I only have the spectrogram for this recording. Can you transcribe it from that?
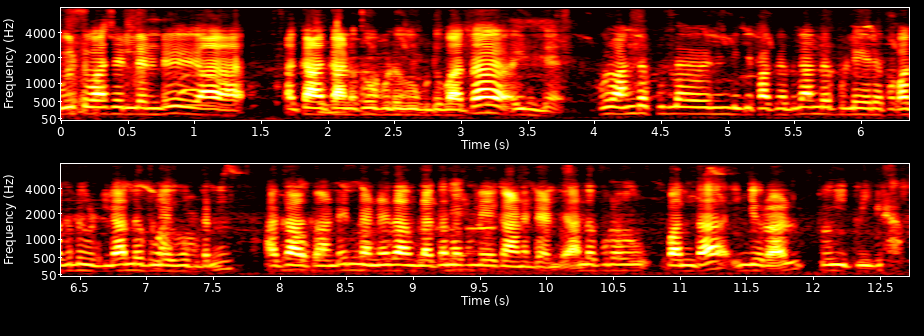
வீட்டு வாசல்லேருந்து அக்கா அக்கான்னு கூப்பிட்டு கூப்பிட்டு பார்த்தா இல்லை. ஒரு அந்த புள்ள நின்றுச்சு பக்கத்துல அந்த பிள்ளைய பக்கத்து வீட்டுல அந்த பிள்ளைய கூப்பிட்டேன் அக்கா அக்காண்டு இந்த அண்ணன் பிள்ளைக்கு அந்த பிள்ளைய காணட்டேன் அந்த புள்ள வந்தா இங்க ஒரு ஆள் தூங்கிட்டு நிற்கிறான்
